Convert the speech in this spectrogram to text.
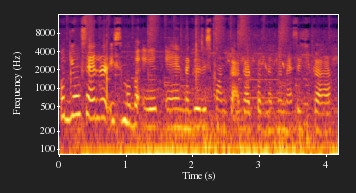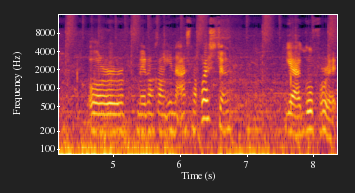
pag yung seller is mabait and nagre-respond ka agad pag nagme-message ka or meron kang inaas na question, yeah, go for it.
